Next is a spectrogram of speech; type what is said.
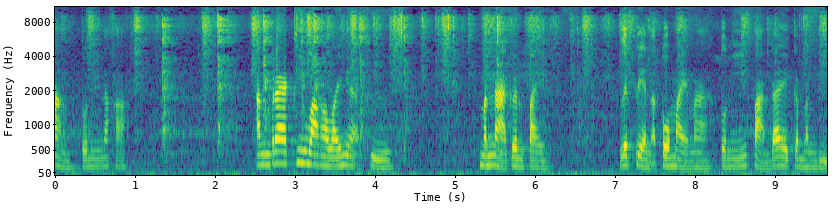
รั่งตัวนี้นะคะ อันแรกที่วางเอาไว้เนี่ยคือมันหนาเกินไป เลยเปลี่ยนตัวใหม่มา ตัวนี้ฝานได้กำลังดี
